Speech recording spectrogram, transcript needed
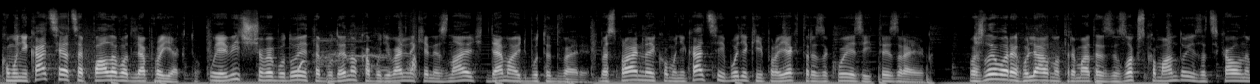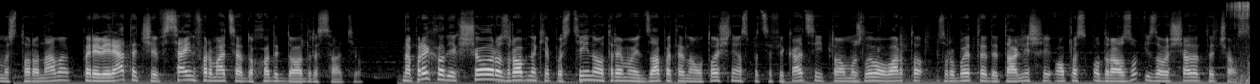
Комунікація це паливо для проєкту. Уявіть, що ви будуєте будинок, а будівельники не знають, де мають бути двері. Без правильної комунікації будь-який проєкт ризикує зійти з рейок. Важливо регулярно тримати зв'язок з командою і зацікавленими сторонами, перевіряти, чи вся інформація доходить до адресатів. Наприклад, якщо розробники постійно отримують запити на уточнення специфікацій, то можливо варто зробити детальніший опис одразу і заощадити час.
